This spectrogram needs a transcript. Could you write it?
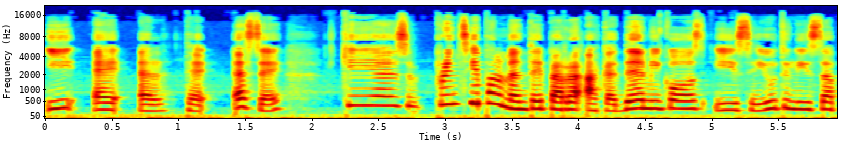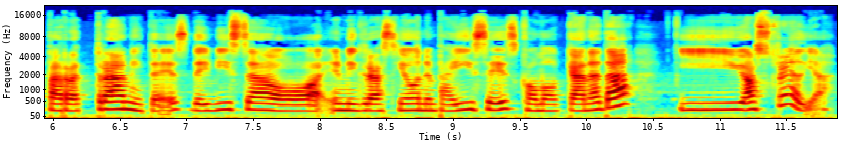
IELTS, que es principalmente para académicos y se utiliza para trámites de visa o inmigración en países como Canadá y Australia.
